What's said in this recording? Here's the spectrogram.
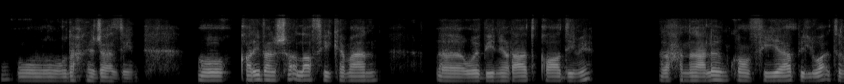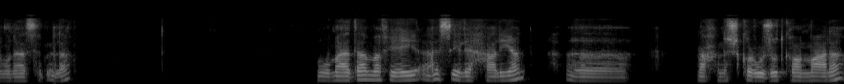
ونحن جاهزين. وقريبا إن شاء الله في كمان آه، ويبينارات قادمة. رح نعلمكم فيها بالوقت المناسب لها وما دام ما في أي أسئلة حاليا آه، رح نشكر وجودكم معنا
